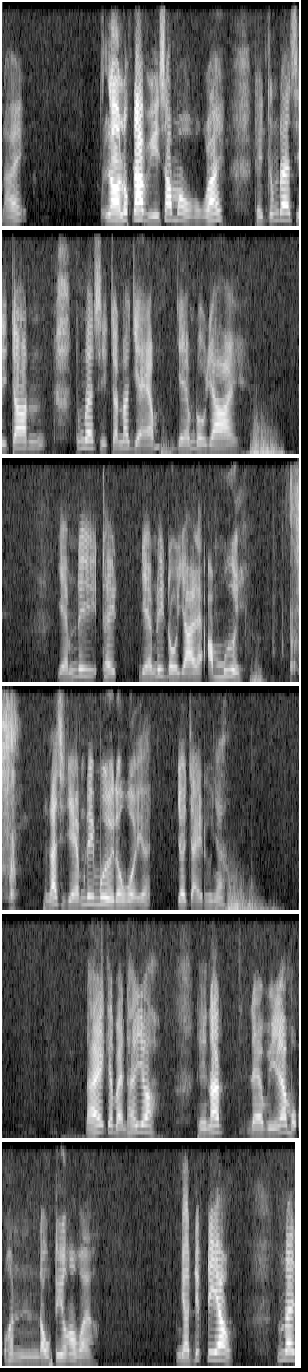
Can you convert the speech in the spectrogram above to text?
Đấy. Là lúc đó vị xong màu đấy. Thì chúng ta sẽ cho chúng ta sẽ cho nó giảm giảm độ dài giảm đi, thay giảm đi độ dài là âm 10 nó sẽ giảm đi 10 đơn vị ấy giờ chạy thử nha. Đấy, các bạn thấy chưa? Thì nó đã vì là một hình đầu tiên không à? Giờ tiếp theo. Chúng ta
